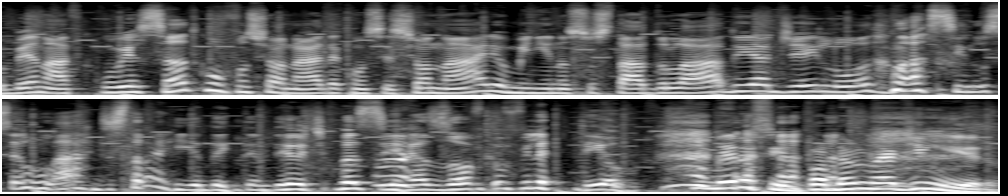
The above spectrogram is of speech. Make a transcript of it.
o Ben Affleck conversando com o um funcionário da concessionária, o menino assustado do lado e a J. Lo lá assim no celular, distraída, entendeu? Tipo assim, resolve que o filho é teu. Primeiro assim, o problema não é dinheiro.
